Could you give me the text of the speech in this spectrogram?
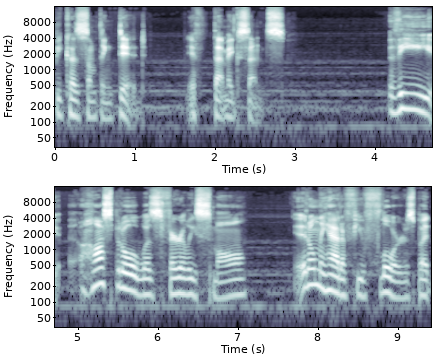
because something did, if that makes sense. The hospital was fairly small. It only had a few floors, but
